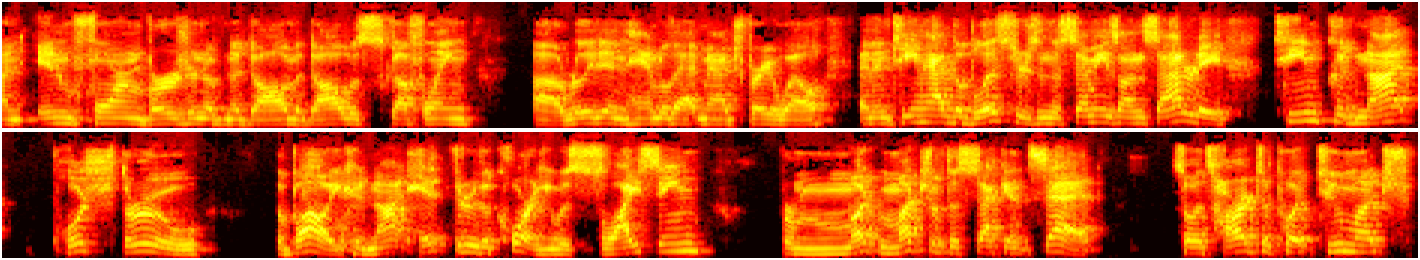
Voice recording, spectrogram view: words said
an informed version of Nadal. Nadal was scuffling. Uh, really didn't handle that match very well. And then Thiem had the blisters in the semis on Saturday. Thiem could not push through the ball. He could not hit through the court. He was slicing for much, much of the second set so it's hard to put too much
